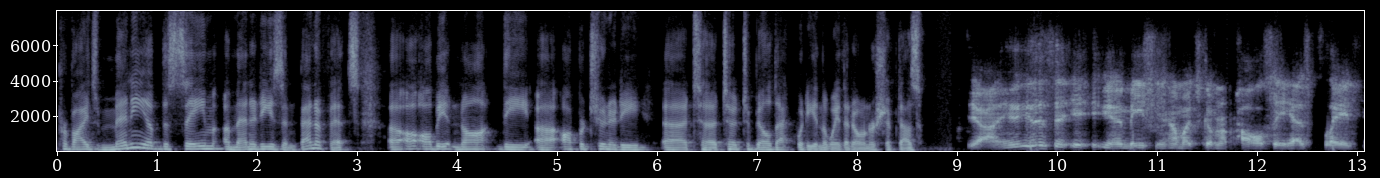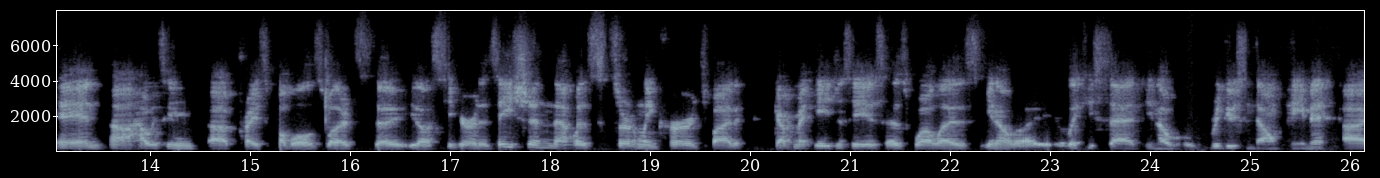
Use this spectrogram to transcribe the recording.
provides many of the same amenities and benefits, uh, albeit not the opportunity to, to to build equity in the way that ownership does. Yeah, it is you know, amazing how much government policy has played in uh, housing uh, price bubbles. Whether it's the you know securitization that was certainly encouraged by the government agencies, as well as you know, like you said, you know, reducing down payment uh,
